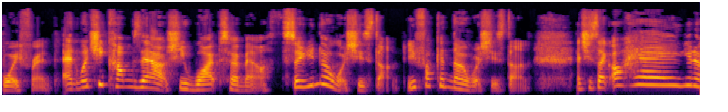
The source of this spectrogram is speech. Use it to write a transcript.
boyfriend. And when she comes out, she wipes her mouth. So you know what she's done. You fucking know what she's done. And she's like, oh, hey, you know,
